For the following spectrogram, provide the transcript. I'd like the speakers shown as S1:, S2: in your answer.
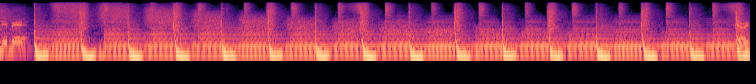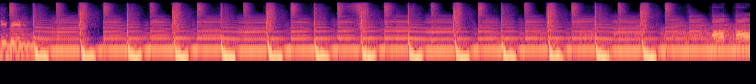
S1: the bit. Dirty bit. Oh, oh.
